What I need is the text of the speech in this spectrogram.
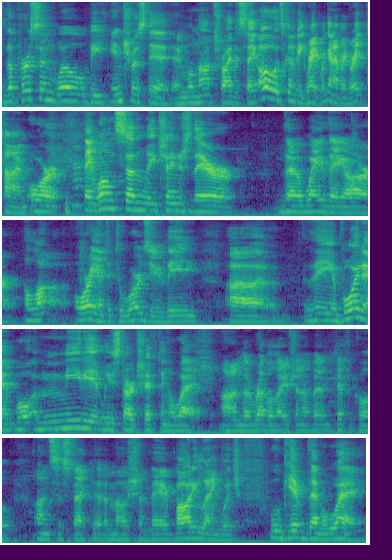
the person will be interested and will not try to say, oh, it's going to be great, we're going to have a great time, or they won't suddenly change their, the way they are oriented towards you. The, uh, the avoidant will immediately start shifting away on the revelation of a difficult, unsuspected emotion. Their body language will give them away.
